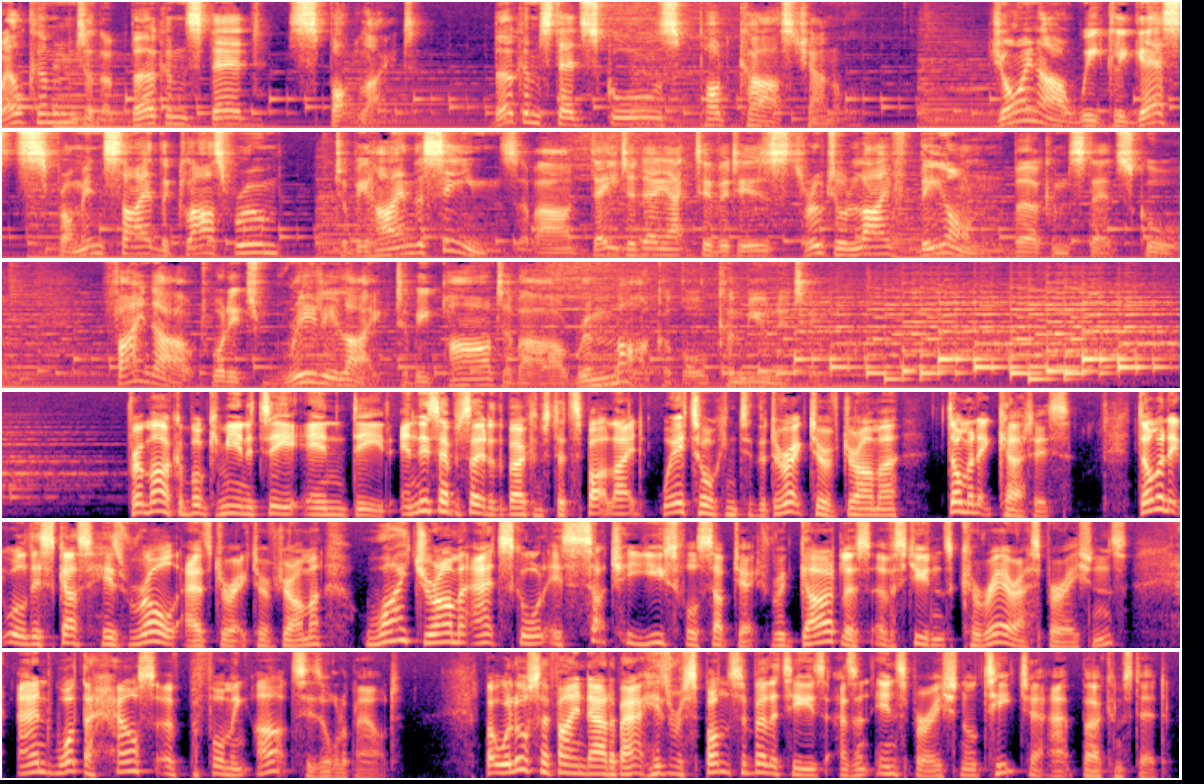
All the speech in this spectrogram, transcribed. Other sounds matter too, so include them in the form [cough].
Welcome to the Berkhamsted Spotlight, Berkhamsted School's podcast channel. Join our weekly guests from inside the classroom to behind the scenes of our day to day activities through to life beyond Berkhamsted School. Find out what it's really like to be part of our remarkable community. Remarkable community indeed. In this episode of the Berkhamsted Spotlight, we're talking to the Director of Drama, Dominic Curtis. Dominic will discuss his role as Director of Drama, why drama at school is such a useful subject regardless of a student's career aspirations, and what the House of Performing Arts is all about. But we'll also find out about his responsibilities as an inspirational teacher at Berkhamsted.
